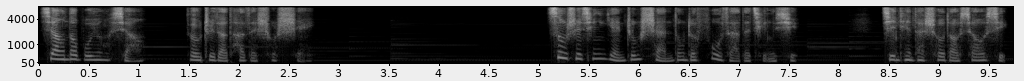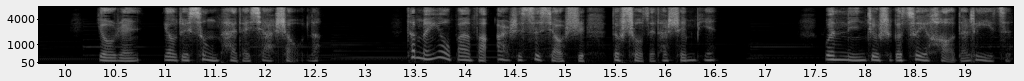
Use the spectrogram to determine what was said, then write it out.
想都不用想，都知道他在说谁。宋时清眼中闪动着复杂的情绪。今天他收到消息，有人要对宋太太下手了，他没有办法二十四小时都守在他身边。温林就是个最好的例子，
